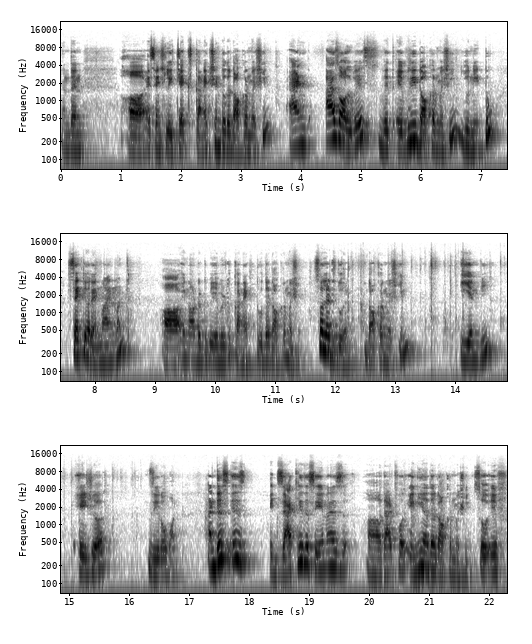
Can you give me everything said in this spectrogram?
and then uh, essentially checks connection to the Docker machine. And as always, with every Docker machine, you need to set your environment uh, in order to be able to connect to the Docker machine. So let's do it. Docker machine, env azure 01. And this is exactly the same as uh, that for any other Docker machine. So if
